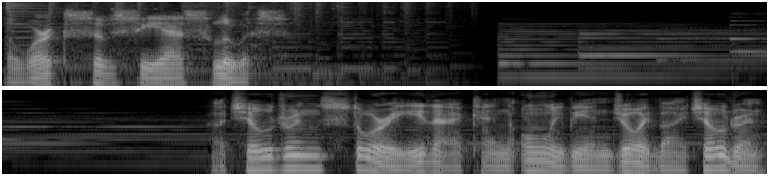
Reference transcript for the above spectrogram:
the works of C.S. Lewis. A children's story that can only be enjoyed by children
